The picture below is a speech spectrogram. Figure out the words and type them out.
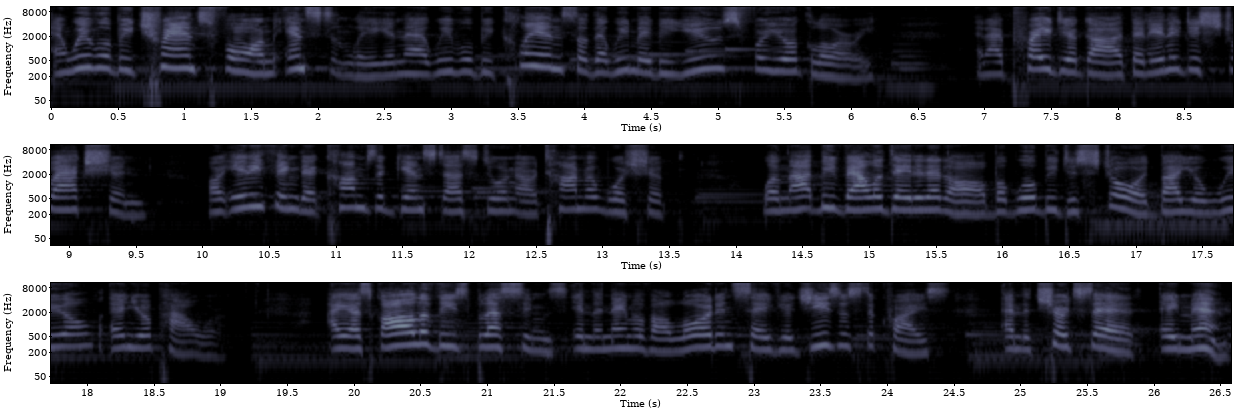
And we will be transformed instantly, and that we will be cleansed so that we may be used for your glory. And I pray, dear God, that any distraction or anything that comes against us during our time of worship will not be validated at all, but will be destroyed by your will and your power. I ask all of these blessings in the name of our Lord and Savior, Jesus the Christ. And the church said, Amen.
